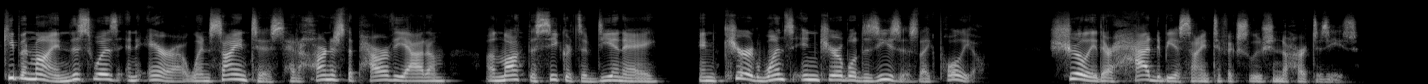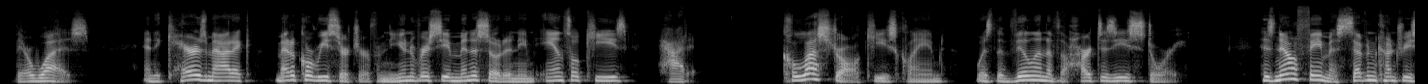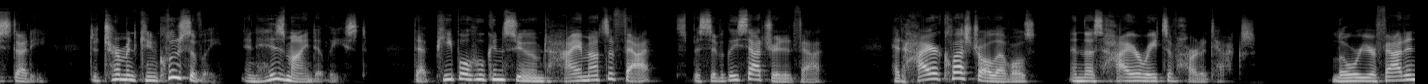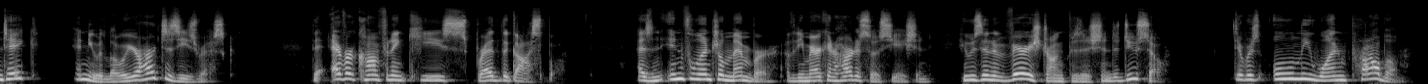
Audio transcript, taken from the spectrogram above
Keep in mind, this was an era when scientists had harnessed the power of the atom, unlocked the secrets of DNA, and cured once incurable diseases like polio. Surely there had to be a scientific solution to heart disease. There was. And a charismatic medical researcher from the University of Minnesota named Ancel Keys had it. Cholesterol, Keys claimed, was the villain of the heart disease story. His now famous seven country study determined conclusively, in his mind at least, that people who consumed high amounts of fat, specifically saturated fat, had higher cholesterol levels and thus higher rates of heart attacks. Lower your fat intake, and you would lower your heart disease risk. The ever confident Keys spread the gospel. As an influential member of the American Heart Association, he was in a very strong position to do so. There was only one problem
